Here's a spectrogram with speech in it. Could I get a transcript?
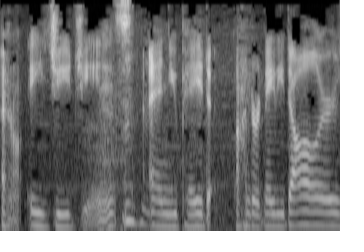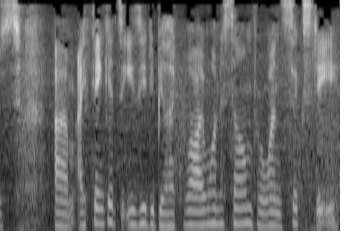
I don't know, AG jeans, and you paid $180. Um, I think it's easy to be like, well, I want to sell them for 160.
